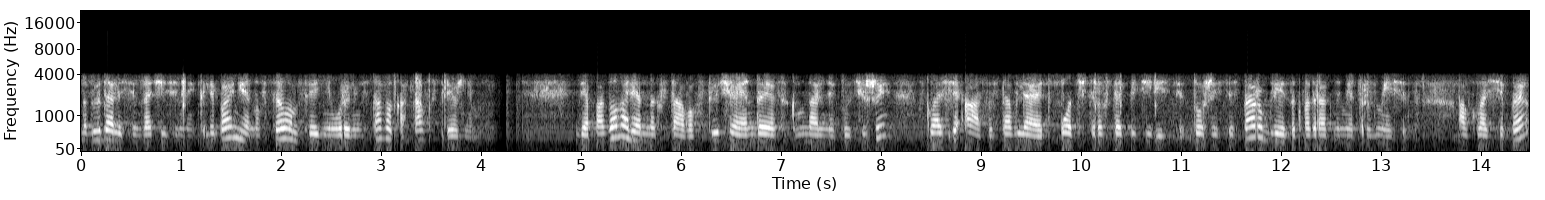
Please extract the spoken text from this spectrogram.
Наблюдались незначительные колебания, но в целом средний уровень ставок остался прежним. Диапазон арендных ставок, включая НДС и коммунальные платежи, в классе А составляет от 450 до 600 рублей за квадратный метр в месяц, а в классе Б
